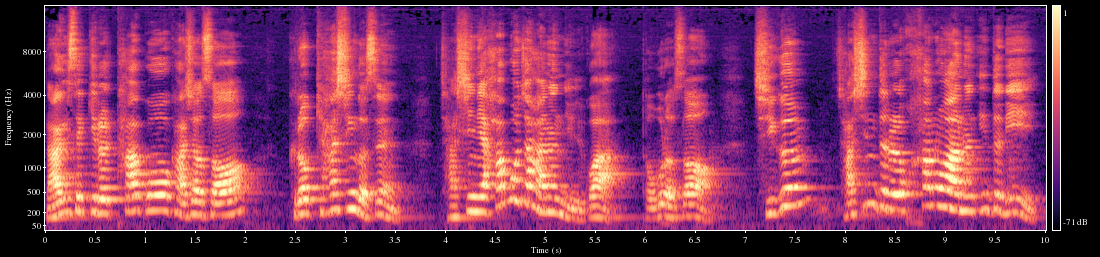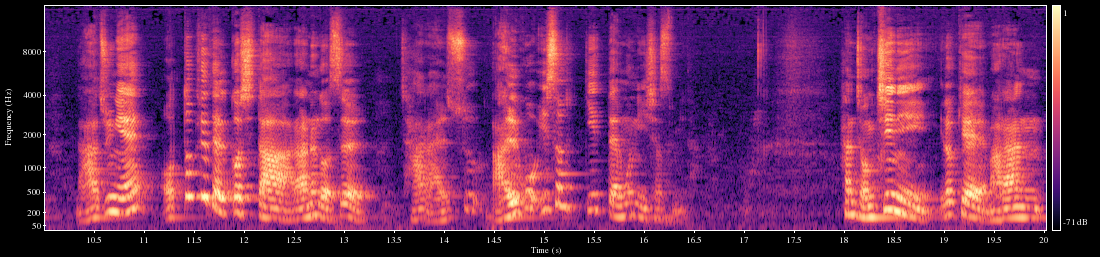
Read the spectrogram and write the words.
나귀 새끼를 타고 가셔서 그렇게 하신 것은 자신이 하고자 하는 일과 더불어서 지금 자신들을 환호하는 이들이 나중에 어떻게 될 것이다 라는 것을 잘 알 수 알고 있었기 때문이셨습니다. 한 정치인이 이렇게 말한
